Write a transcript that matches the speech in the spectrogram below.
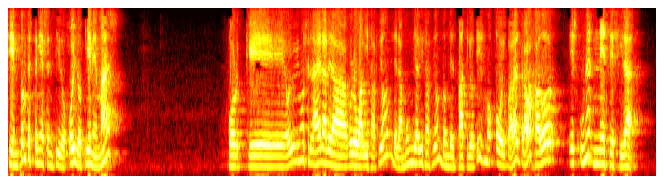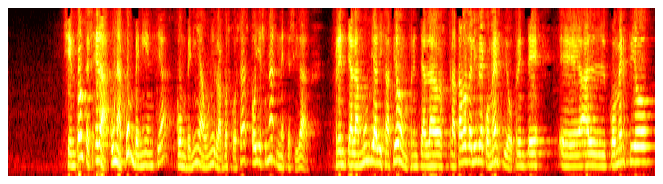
si entonces tenía sentido, hoy lo tiene más, porque hoy vivimos en la era de la globalización, de la mundialización, donde el patriotismo hoy para el trabajador es una necesidad. Si entonces era una conveniencia, convenía unir las dos cosas, hoy es una necesidad. Frente a la mundialización, frente a los tratados de libre comercio, frente eh, al comercio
